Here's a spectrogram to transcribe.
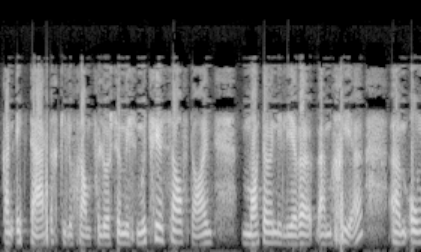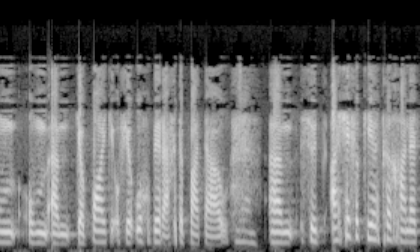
kan ek 30 kg verloor. So mens moet vir jouself daai motto in die lewe um, gee um, om om um, jou paadjie of jou oog op die regte pad te hou. Ja. Ehm um, so as jy verkeerd gegaan het,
